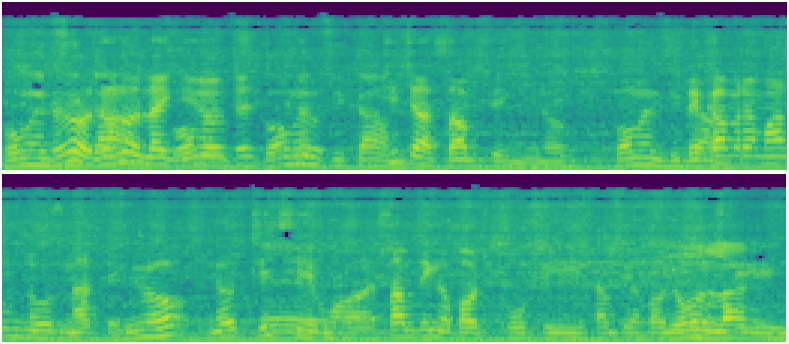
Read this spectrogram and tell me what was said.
Comments No, you no, no, like you know, comments, just, you know, comments you come. teach us something, you know. Comments The cameraman knows nothing. You know, You know, teach him uh, something about coffee, something about you all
